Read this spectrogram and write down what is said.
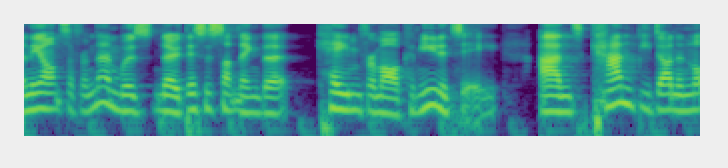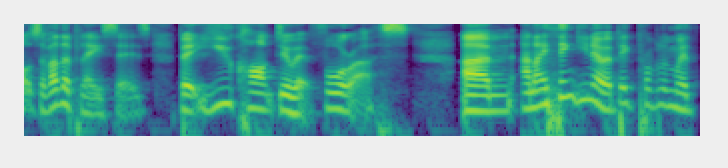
And the answer from them was, no, this is something that came from our community and can be done in lots of other places, but you can't do it for us. Um, and I think, you know, a big problem with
